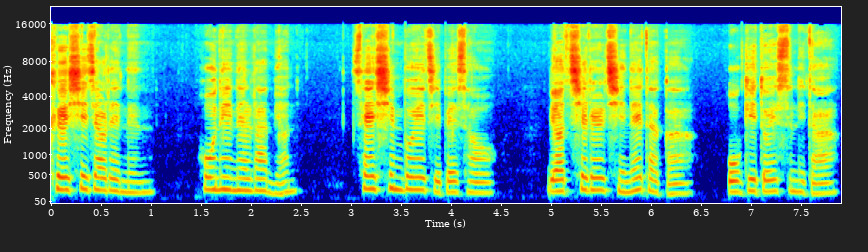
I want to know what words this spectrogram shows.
그 시절에는 혼인을 하면 새 신부의 집에서 며칠을 지내다가 오기도 했습니다.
